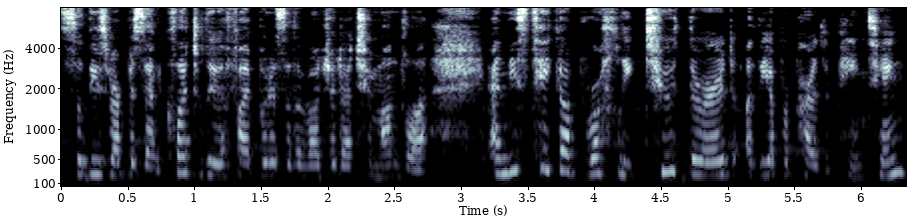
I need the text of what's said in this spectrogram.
so these represent collectively the five Buddhas of the Vajradhatu mandala. And these take up roughly two thirds of the upper part of the painting.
